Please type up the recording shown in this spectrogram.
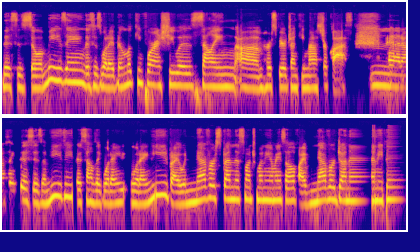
this is so amazing. This is what I've been looking for. And she was selling um, her Spirit Junkie Masterclass. Mm. And I was like, this is amazing. This sounds like what I, what I need, but I would never spend this much money on myself. I've never done anything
